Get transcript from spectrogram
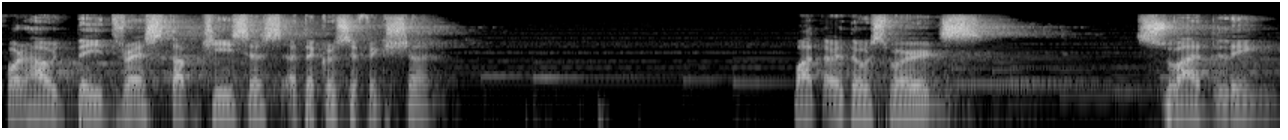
for how they dressed up Jesus at the crucifixion. What are those words? Swaddling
